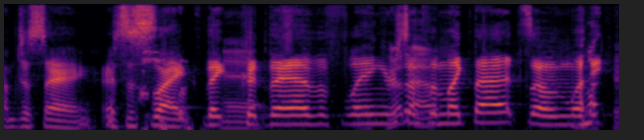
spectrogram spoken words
I'm just saying. It's just like they Yeah. could they have a fling or something have. like that. So I'm like,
